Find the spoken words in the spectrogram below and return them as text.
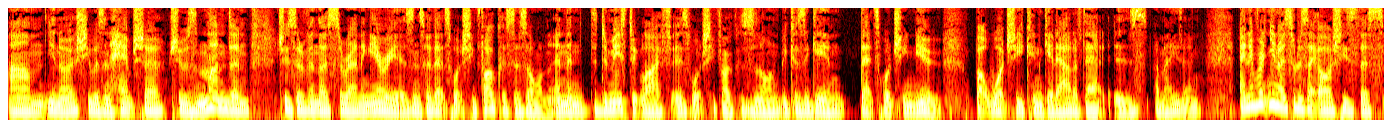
Um, you know, she was in Hampshire, she was in London, she's sort of in those surrounding areas, and so that's what she focuses on. And then the domestic life is what she focuses on because again, that's what she knew. But what she can get out of that is amazing. And everyone, you know, sort of say, oh, she's this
